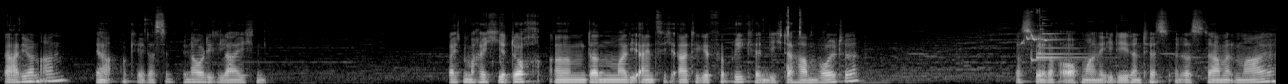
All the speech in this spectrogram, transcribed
Stadion an? Ja, okay, das sind genau die gleichen. Vielleicht mache ich hier doch ähm, dann mal die einzigartige Fabrik hin, die ich da haben wollte. Das wäre doch auch mal eine Idee. Dann testen wir das damit mal.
